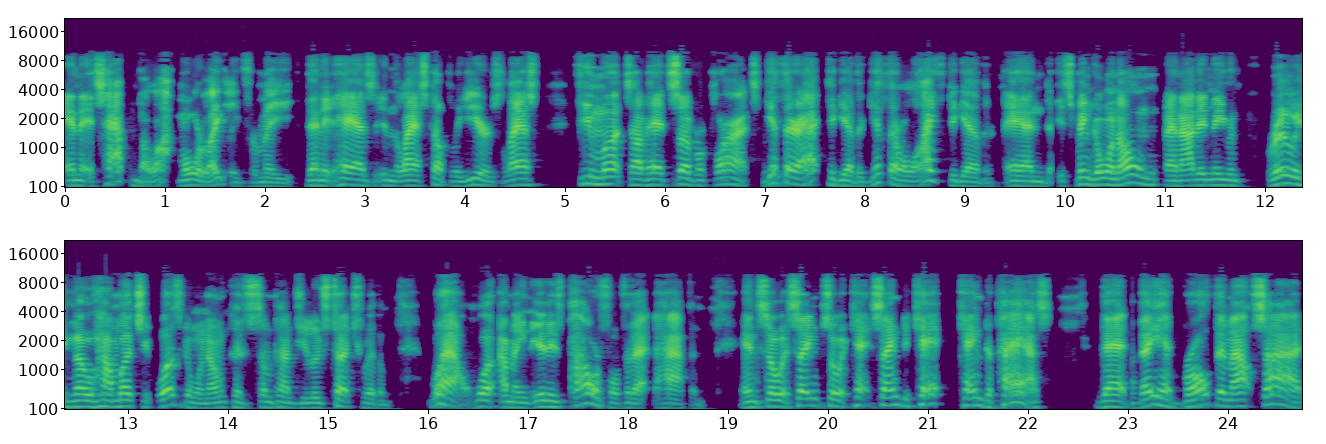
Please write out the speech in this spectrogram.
and it's happened a lot more lately for me than it has in the last couple of years. Last few months i've had several clients get their act together get their life together and it's been going on and i didn't even really know how much it was going on because sometimes you lose touch with them. Wow, what I mean, it is powerful for that to happen. And so it seemed so it came to came to pass that they had brought them outside.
